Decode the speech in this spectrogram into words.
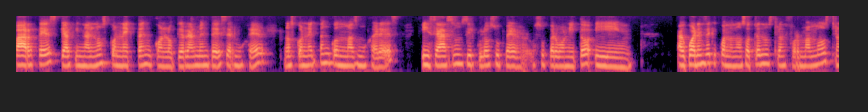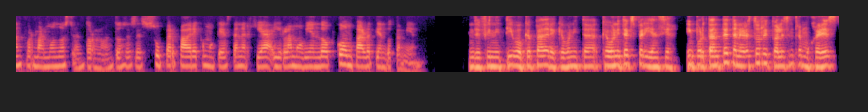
partes que al final nos conectan con lo que realmente es ser mujer, nos conectan con más mujeres y se hace un círculo súper, súper bonito y acuérdense que cuando nosotras nos transformamos, transformamos nuestro entorno. Entonces es súper padre como que esta energía irla moviendo, compartiendo también. Definitivo, qué padre, qué bonita, qué bonita experiencia. Importante tener estos rituales entre mujeres,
